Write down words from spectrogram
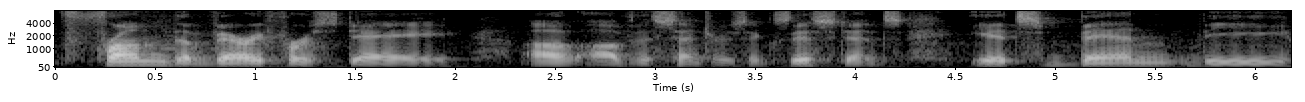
From the very first day of, of the center's existence, it's been the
